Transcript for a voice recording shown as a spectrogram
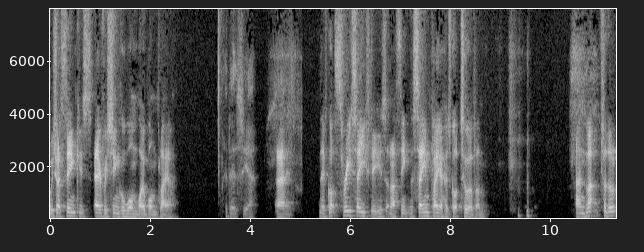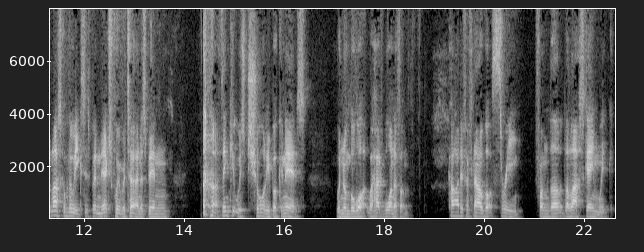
which I think is every single one by one player. it is. Yeah, Uh, they've got three safeties, and I think the same player has got two of them. and la- for the last couple of weeks, it's been the extra point return has been, I think it was Chorley Buccaneers were number one. We had one of them. Cardiff have now got three from the, the last game week.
